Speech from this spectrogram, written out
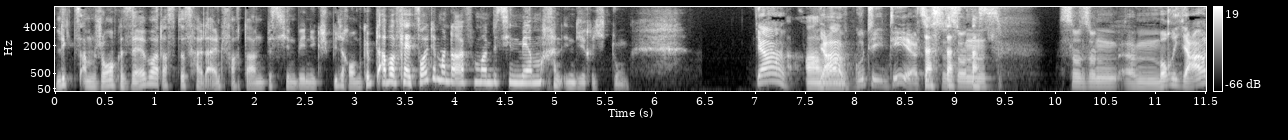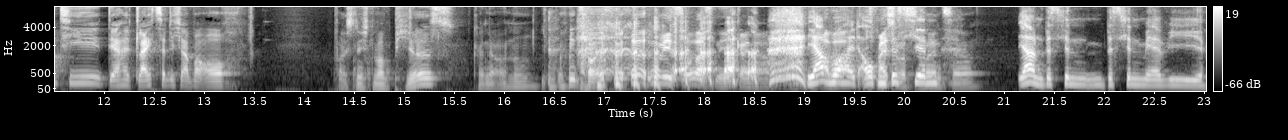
liegt es am Genre selber, dass das halt einfach da ein bisschen wenig Spielraum gibt. Aber vielleicht sollte man da einfach mal ein bisschen mehr machen in die Richtung. Ja, Aber ja, gute Idee. Also das, das, so ein, das, so, so ein ähm, Moriarty, der halt gleichzeitig aber auch, weiß nicht, ein Vampir ist. Keine Ahnung. Teufel, irgendwie sowas. Nee, keine Ahnung. Ja, aber wo halt auch ein bisschen, meinst, ja. ja, ein bisschen, ein bisschen mehr wie,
